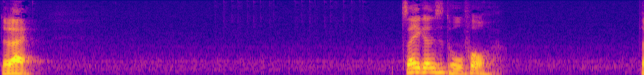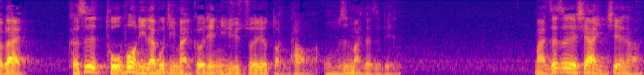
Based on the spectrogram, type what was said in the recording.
对不对？这一根是突破嘛，对不对？可是突破你来不及买，隔天你去追就短套嘛。我们是买在这边，买在这个下影线啊。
